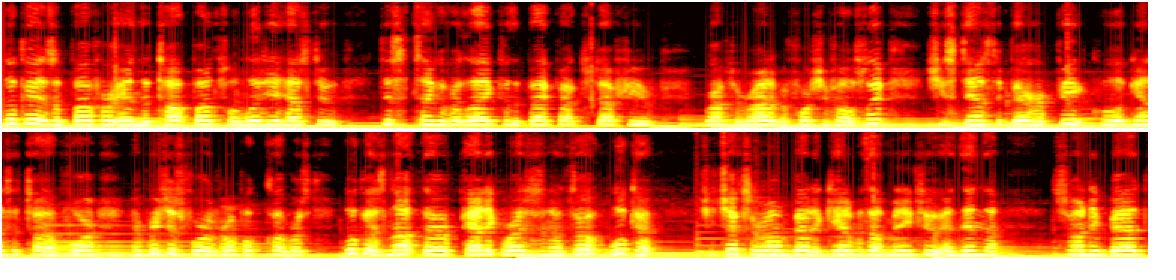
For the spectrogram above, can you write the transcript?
Luca is above her in the top bunk, so Lydia has to disentangle her leg from the backpack strap she wrapped around it before she fell asleep. She stands to bare her feet, cool against the tile floor, and reaches for his rumpled covers. Luca is not there. Panic rises in her throat. Luca! She checks her own bed again without meaning to, and then the surrounding beds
